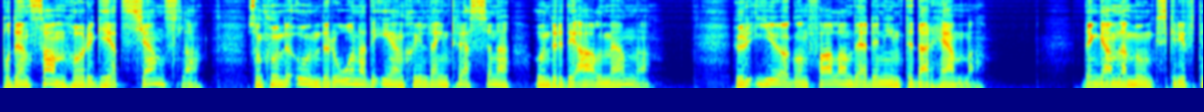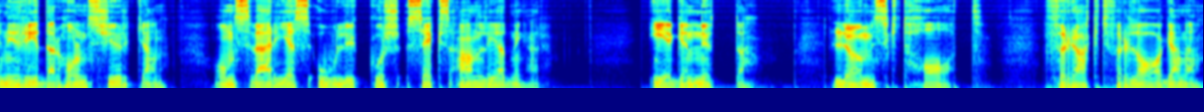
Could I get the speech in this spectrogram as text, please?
på den samhörighetskänsla som kunde underordna de enskilda intressena under det allmänna. Hur iögonfallande är den inte där hemma? Den gamla munkskriften i Riddarholmskyrkan om Sveriges olyckors sex anledningar. Egennytta, lömskt hat, förakt för lagarna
